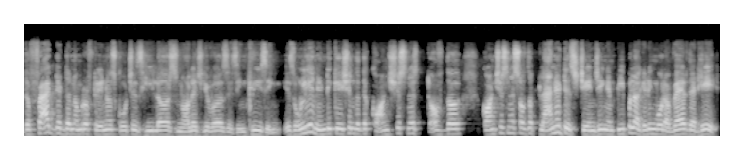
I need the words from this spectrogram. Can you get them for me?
the fact that the number of trainers coaches healers knowledge givers is increasing is only an indication that the consciousness of the consciousness of the planet is changing and people are getting more aware that hey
